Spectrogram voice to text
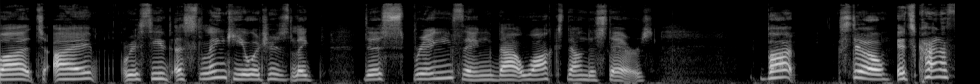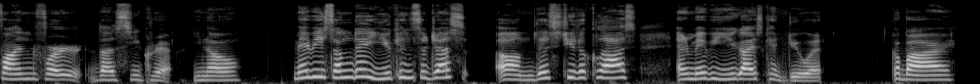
but I received a slinky, which is like this spring thing that walks down the stairs. But still, it's kind of fun for the secret, you know? Maybe someday you can suggest um, this to the class, and maybe you guys can do it. Goodbye.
